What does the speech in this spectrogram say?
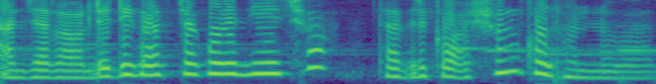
আর যারা অলরেডি কাজটা করে দিয়েছ, তাদেরকে অসংখ্য ধন্যবাদ।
